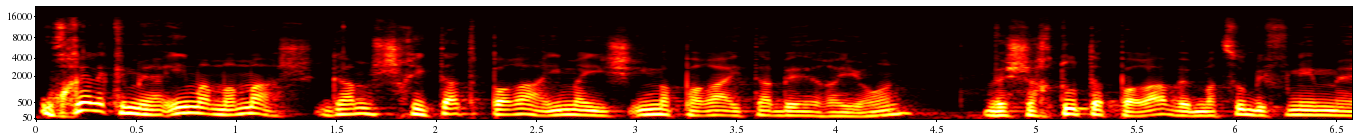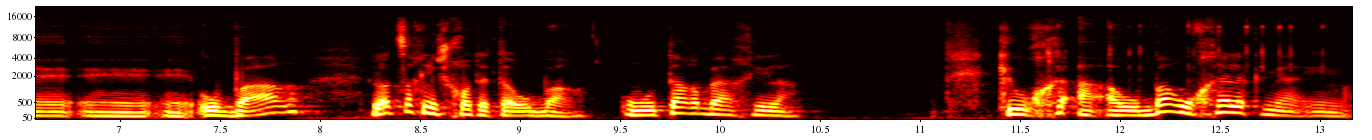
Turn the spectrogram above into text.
הוא חלק מהאימא ממש. גם שחיטת פרה, אם הפרה הייתה בהיריון, ושחטו את הפרה ומצאו בפנים עובר, אה, אה, אה, לא צריך לשחוט את העובר, הוא מותר באכילה. כי העובר הוא חלק מהאימא.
